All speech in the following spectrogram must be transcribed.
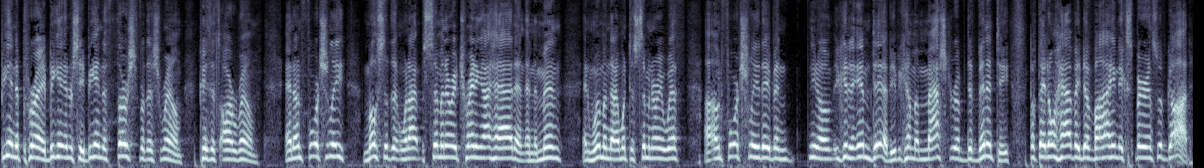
Begin to pray, begin to intercede, begin to thirst for this realm because it's our realm. And unfortunately, most of the when I seminary training I had and, and the men and women that I went to seminary with, uh, unfortunately, they've been you know, you get an MDiv, you become a master of divinity, but they don't have a divine experience with God.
